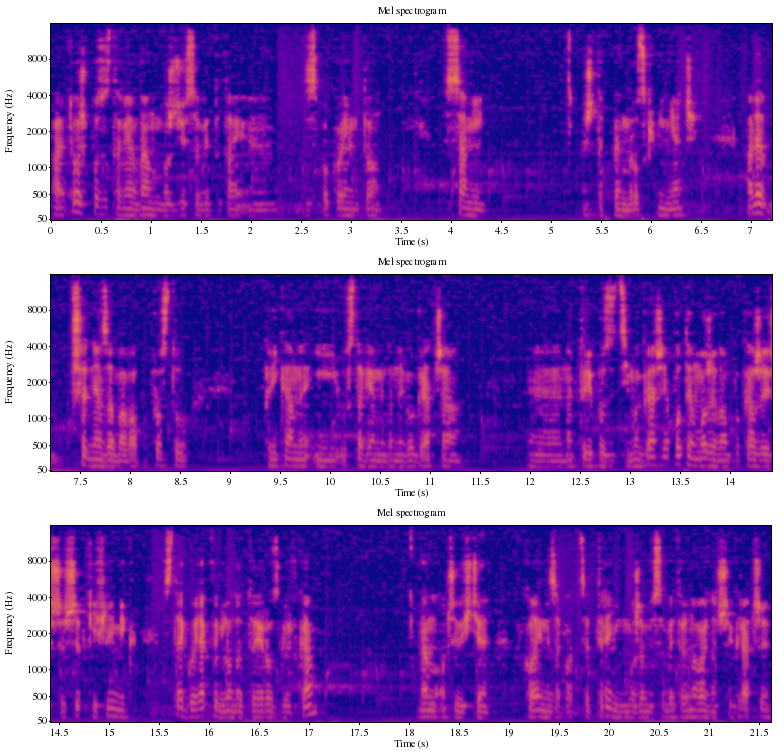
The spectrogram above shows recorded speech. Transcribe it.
ale to już pozostawiam Wam, możecie sobie tutaj e, ze spokojem to sami, że tak powiem, rozkminiać, ale przednia zabawa, po prostu klikamy i ustawiamy danego gracza, e, na której pozycji ma grać, a potem może Wam pokażę jeszcze szybki filmik z tego, jak wygląda tutaj rozgrywka. Mamy oczywiście w kolejnej zakładce trening, możemy sobie trenować naszych graczy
